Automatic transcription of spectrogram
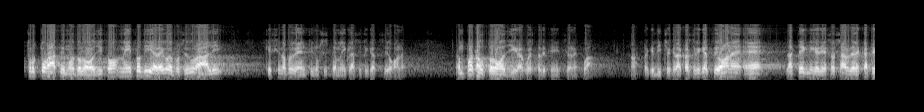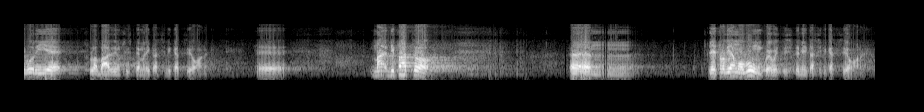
strutturate in modo logico, metodi e regole procedurali che siano presenti in un sistema di classificazione. È un po' tautologica questa definizione qua, no? perché dice che la classificazione è la tecnica di associare delle categorie sulla base di un sistema di classificazione. Eh, ma di fatto ehm, le troviamo ovunque questi sistemi di classificazione.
